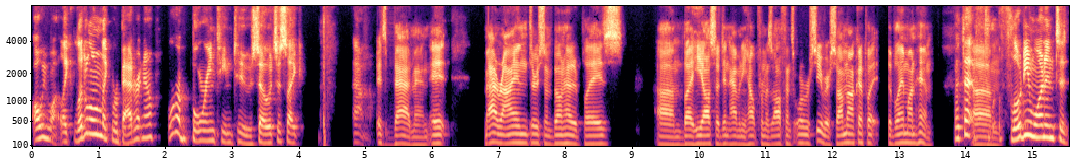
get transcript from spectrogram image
all we want. Like, let alone like we're bad right now. We're a boring team too, so it's just like, I don't know. it's bad, man. It Matt Ryan threw some boneheaded plays, um, but he also didn't have any help from his offense or receiver. So I'm not going to put the blame on him. But that Um, floating one into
